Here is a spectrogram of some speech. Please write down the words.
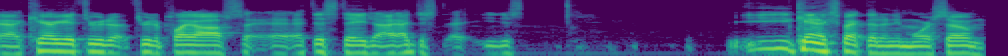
uh, carry it through to through the playoffs at this stage. I, I just you just you can't expect that anymore. So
